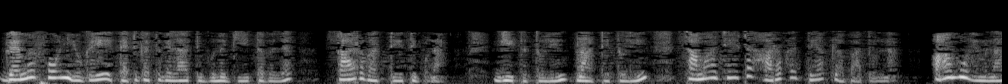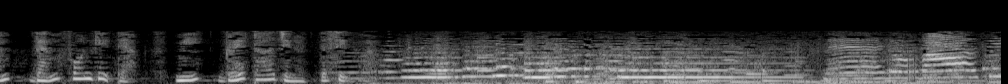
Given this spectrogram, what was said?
ග්‍රැමෆෝන් යුගයේ තැටිගත වෙලා තිබුණ ගීතවල සාරවත්ය තිබුණා. ගීත තුලින් නාට්‍ය තුලින් සමාජයට හරවත් දෙයක් ලබා දුන්නා. ආමු එමනම් ග්‍රැමෆෝන් ගීතයක්. මේ ග්‍රේටා ජෙනට් ද සිල්වා. मैं जो वासी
